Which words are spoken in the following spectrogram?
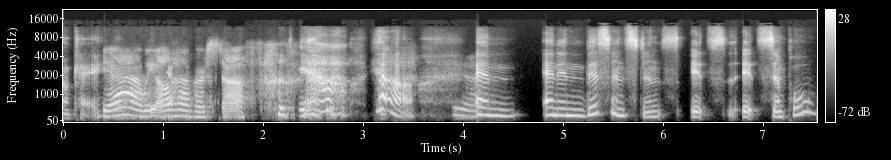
Okay. Yeah, we all yeah. have our stuff. yeah, yeah. Yeah. And and in this instance, it's it's simple.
